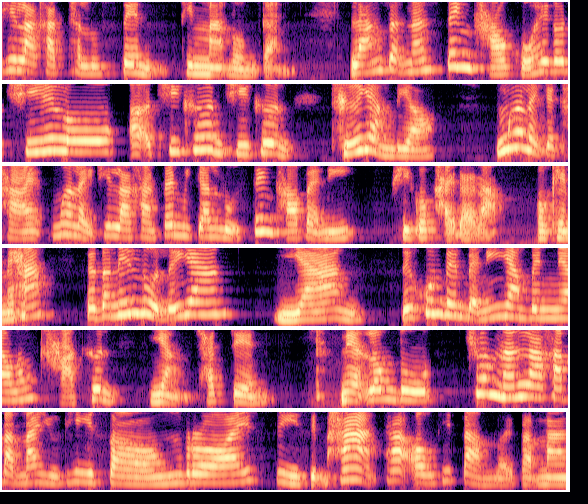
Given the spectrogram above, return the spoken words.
ที่ราคาทะลุเส้นที่มารวมกัน หลังจากนั้นเส้นขาวโขให้เขาชี้ลงเออชี้ขึ้นชี้ขึ้น ถืออย่างเดียว เมื่อไหร่จะขายเมื่อไหร่ที่ราคาได้มีการหลุดเส้นขาวแบบนี้ พี่ก็ขายได้ละโอเคไหมคะแต่ตอนนี้หลุดหรือยังยังหรือคุณเป็นแบบนี้ยังเป็นแนวน้มขาขึ้นอย่างชัดเจน เนี่ยลองดูช่วงนั้นราคาประมาอยู่ที่ 245 ถ้าเอาที่ต่ำเลยประมาณ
